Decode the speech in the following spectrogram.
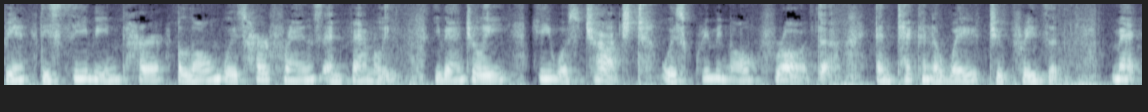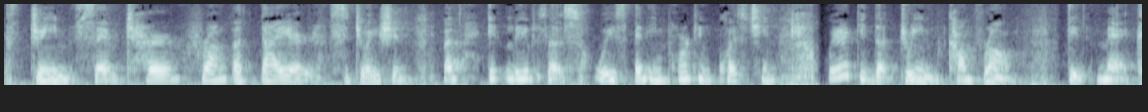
been deceiving her along with her friends and family. Eventually, he was charged with criminal fraud and taken away to prison. Meg's dream saved her from a dire situation, but it leaves us with an important question. Where did the dream come from? Did Meg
